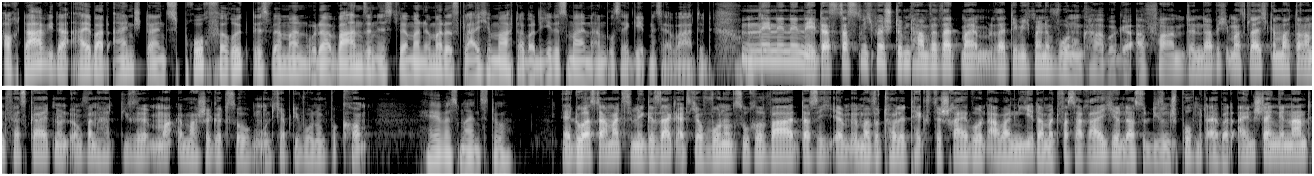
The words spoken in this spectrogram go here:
auch da wieder Albert Einsteins Spruch, verrückt ist, wenn man, oder Wahnsinn ist, wenn man immer das Gleiche macht, aber jedes Mal ein anderes Ergebnis erwartet. Und nee, nee, nee, nee, dass das nicht mehr stimmt, haben wir seit mein, seitdem ich meine Wohnung habe erfahren. Denn da habe ich immer das Gleiche gemacht, daran festgehalten und irgendwann hat diese Masche gezogen und ich habe die Wohnung bekommen. Hä, hey, was meinst du? Ja, du hast damals zu mir gesagt, als ich auf Wohnungssuche war, dass ich ähm, immer so tolle Texte schreibe und aber nie damit was erreiche. Und da hast du diesen Spruch mit Albert Einstein genannt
